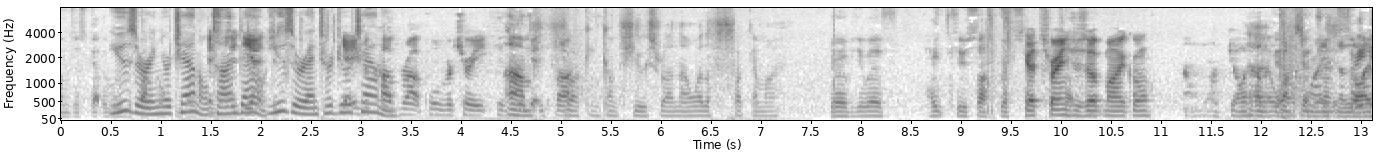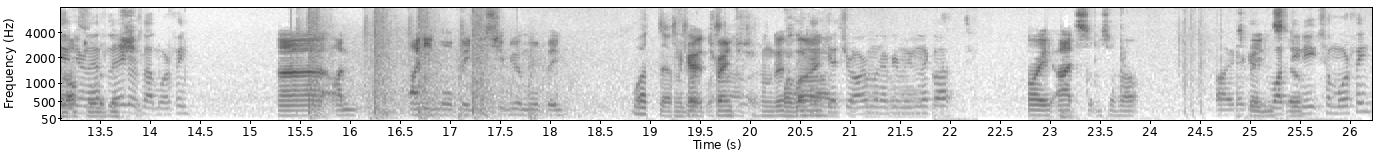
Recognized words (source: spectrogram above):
and just get the wounded User in your channel It's timed ju- yeah, out. just User entered your Get channel. cover up, pull retreat, I'm getting fucked. fucking confused right now. Where the fuck am I? You're over you with HQ slash Griff. Get trenches up, Michael. Oh my god, Uh, how the okay, fuck am I okay. even Straight alive after all of left this shit? is that morphine? Uh, I'm. I need morphine, just shoot me with morphine. What the I'm fuck gonna get was trenches from this Well, line. Get your arm whenever you're moving like that. Sorry, I had to sort myself out. Oh, you're It's good. bleeding What, do you still. need some morphine?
